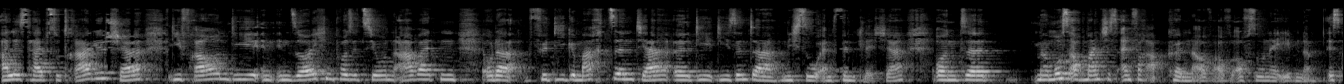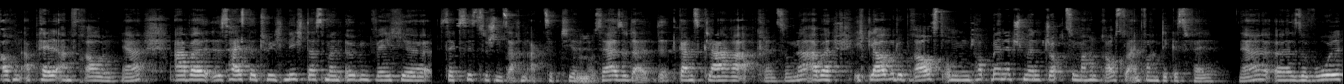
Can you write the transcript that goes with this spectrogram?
Alles halb so tragisch, ja. Die Frauen, die in, in solchen Positionen arbeiten oder für die gemacht sind, ja, äh, die, die sind da nicht so empfindlich, ja. Und äh, man muss auch manches einfach abkönnen auf, auf, auf so einer Ebene. Ist auch ein Appell an Frauen, ja. Aber das heißt natürlich nicht, dass man irgendwelche sexistischen Sachen akzeptieren mhm. muss. Ja, also da, ganz klare Abgrenzung. Ne? Aber ich glaube, du brauchst, um einen Top-Management-Job zu machen, brauchst du einfach ein dickes Fell. Ja, äh, sowohl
